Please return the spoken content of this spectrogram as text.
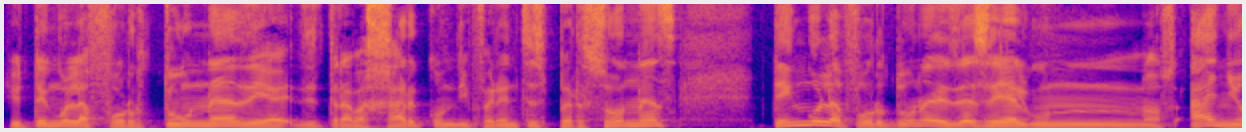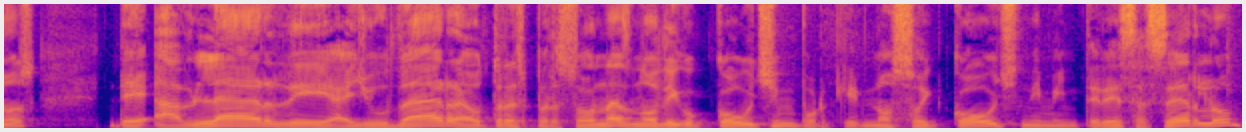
Yo tengo la fortuna de, trabajar con diferentes personas. Tengo la fortuna desde hace algunos años de hablar, de ayudar a otras personas. No digo coaching porque no soy coach ni me interesa hacerlo.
